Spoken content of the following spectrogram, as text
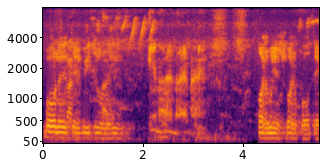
બોલે છે બીજું નહીં પરમેશ્વર પોતે.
